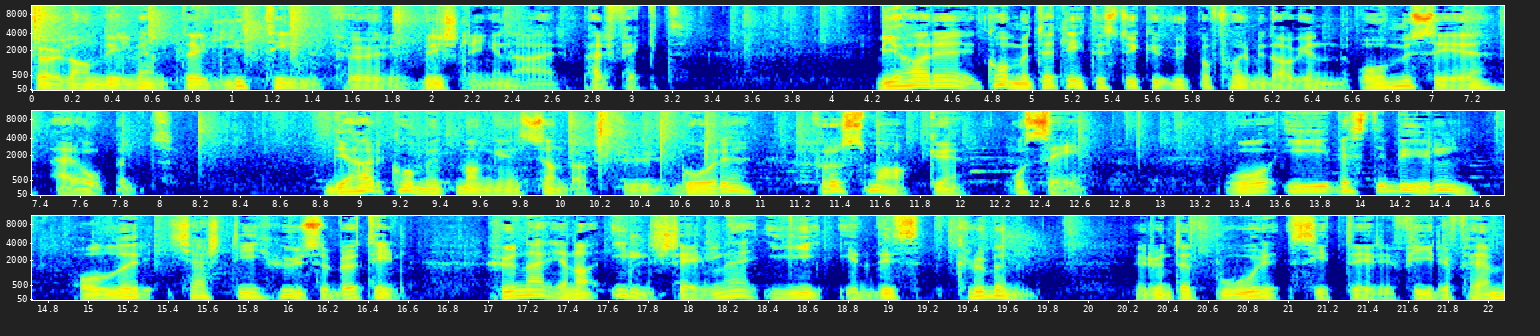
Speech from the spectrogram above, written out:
Føland vil vente litt til før brislingen er perfekt. Vi har eh, kommet et lite stykke ut på formiddagen, og museet er åpent. Det har kommet mange søndagsturgåere for å smake og se. Og i vestibylen holder Kjersti Husebø til. Hun er en av ildsjelene i Iddis-klubben. Rundt et bord sitter fire-fem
